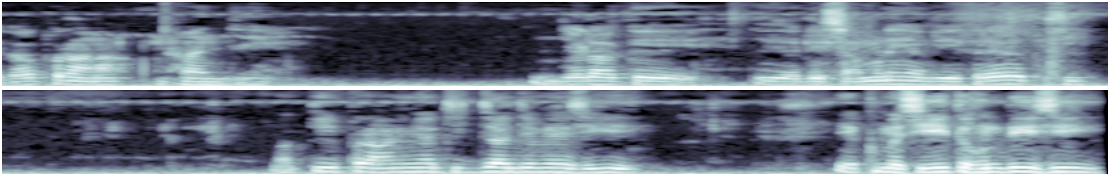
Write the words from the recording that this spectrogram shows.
ਹੈਗਾ ਪੁਰਾਣਾ। ਹਾਂਜੀ। ਜਿਹੜਾ ਕਿ ਤੁਹਾਡੇ ਸਾਹਮਣੇ ਆ ਵੇਖ ਰਹੇ ਹੋ ਤੁਸੀਂ। ਬਾਕੀ ਪੁਰਾਣੀਆਂ ਚੀਜ਼ਾਂ ਜਿਵੇਂ ਸੀ ਇੱਕ ਮਸਜਿਦ ਹੁੰਦੀ ਸੀ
